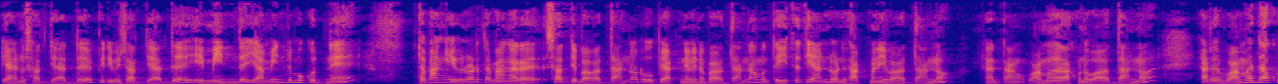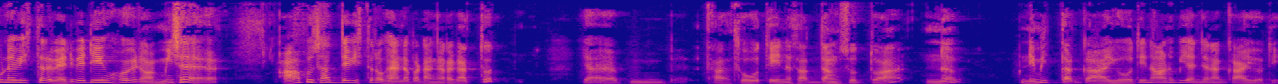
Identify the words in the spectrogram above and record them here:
ඥානු සද්දයක්ද පිරිමි සද්දයක්ද එමින්ද යමින්ද මොකුත් නැහැ. Taman ඒ වෙනකොට Taman අර සද්ද බවක් දන්නවා රූපයක් නෙවෙන බවක් දන්නවා මුන්ට හිත තියන්න ඕනේ සක්මනේ බවක් දන්නවා නැත්නම් වම දකුණ බවක් දන්නවා. අර වම දකුණ විස්තර වැඩි වැඩියෙන් හොයනවා මිස ආපු සද්ද විස්තර හොයන්න පටන් අරගත්තොත් සෝතේන සද්දං සුත්වා න නිමිත්තක් ගායෝති නානුභියංජනක් ගායෝති.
